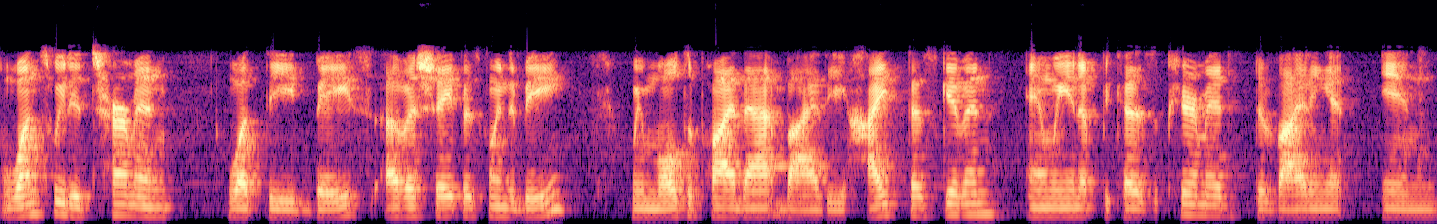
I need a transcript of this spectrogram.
once we determine what the base of a shape is going to be, we multiply that by the height that's given, and we end up, because the pyramid, dividing it in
